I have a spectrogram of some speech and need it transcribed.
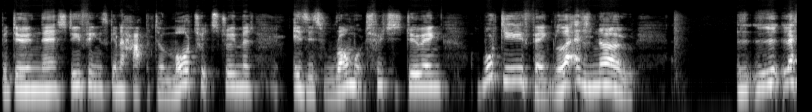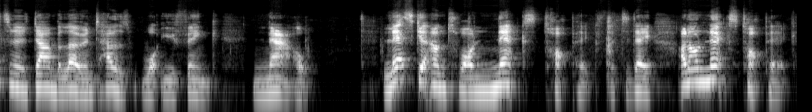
be doing this? Do you think it's going to happen to more Twitch streamers? Is this wrong what Twitch is doing? What do you think? Let us know. Let us know down below and tell us what you think. Now, let's get on to our next topic for today. And our next topic,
